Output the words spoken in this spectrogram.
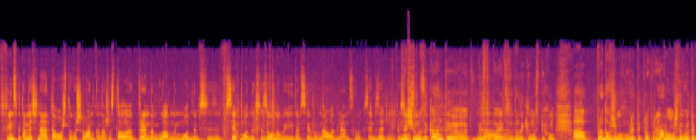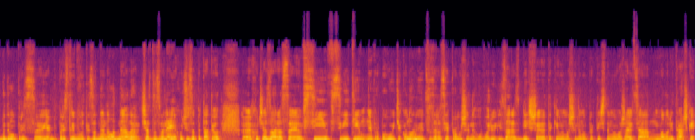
В принципе, там начиная от того, что вышиванка наша стала трендом главным модным се- всех модных сезонов, и на всех журналах глянцевых обязательно Наші присутствует. музиканти е, виступають да, з да. великим успіхом. А, продовжимо говорити про програму. Можливо, так будемо перес, е, якби перестрибувати з одне на одне, але час дозволяє. Я хочу запитати: от, е, хоча зараз е, всі в світі пропагують економію, це зараз я про машини говорю, і зараз більш е, такими машинами практичними вважаються малолітражки.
